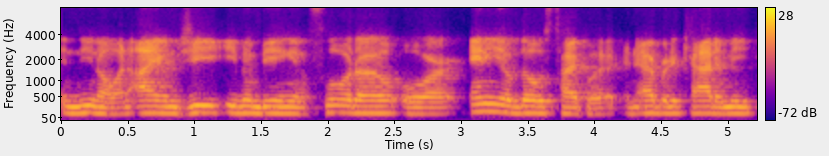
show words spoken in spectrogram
and, you know, an IMG even being in Florida or any of those type of, an Evert Academy,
